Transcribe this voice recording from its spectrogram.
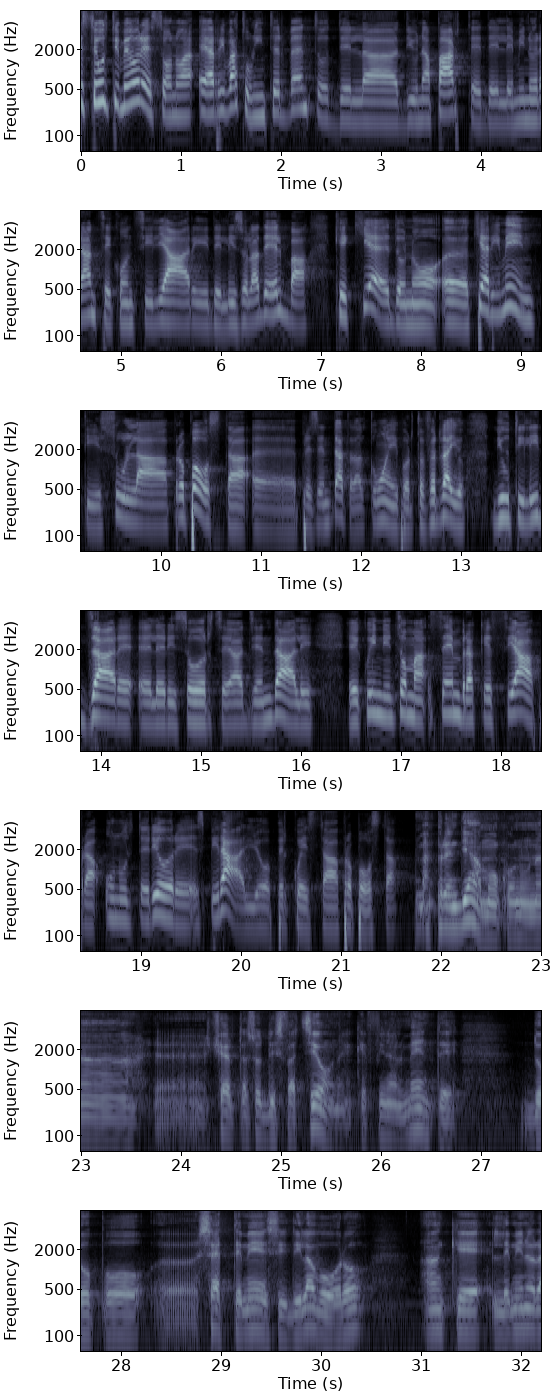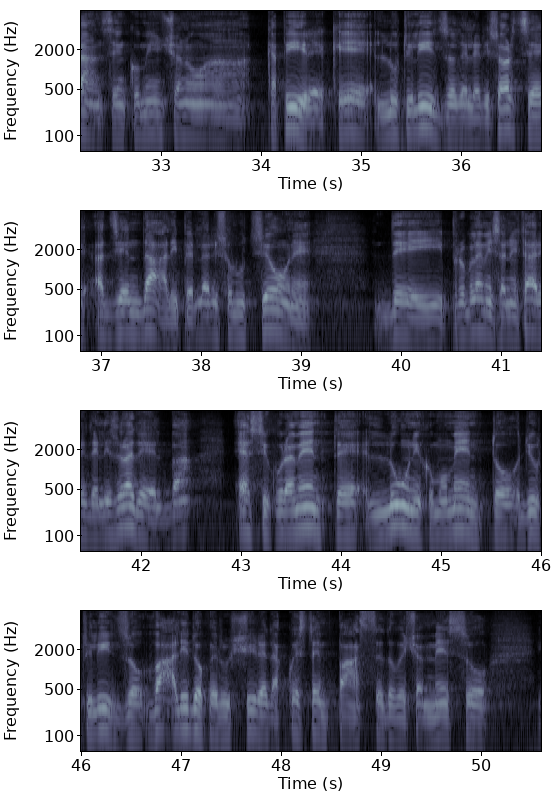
queste ultime ore sono, è arrivato un intervento della, di una parte delle minoranze consigliari dell'isola d'Elba che chiedono eh, chiarimenti sulla proposta eh, presentata dal Comune di Portoferraio di utilizzare eh, le risorse aziendali e quindi insomma sembra che si apra un ulteriore spiraglio per questa proposta. Ma prendiamo con una eh, certa soddisfazione che finalmente dopo eh, sette mesi di lavoro anche le minoranze incominciano a capire che l'utilizzo delle risorse aziendali per la risoluzione dei problemi sanitari dell'isola d'Elba è sicuramente l'unico momento di utilizzo valido per uscire da questa impasse dove ci ha messo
